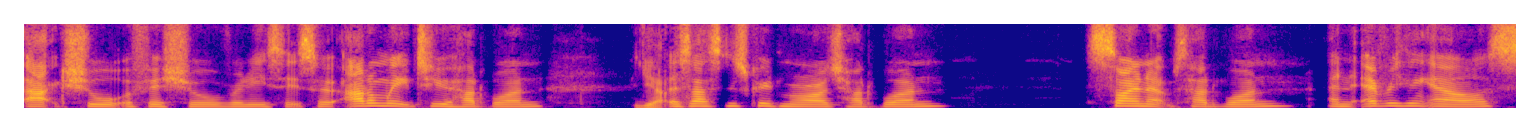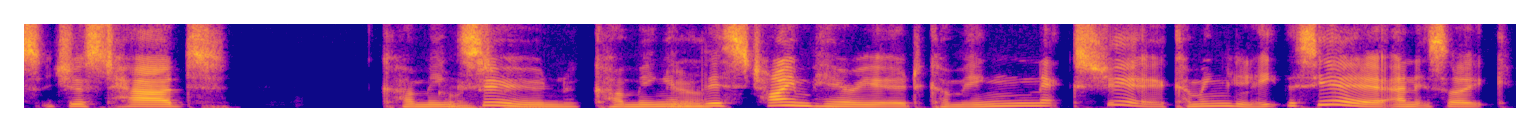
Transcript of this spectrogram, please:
actual official releases. So Alan Wake 2 had one, Yeah. Assassin's Creed Mirage had one, Synapse had one, and everything else just had coming, Coming soon. soon, coming Yeah. in this time period, coming next year, coming late this year. And it's like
